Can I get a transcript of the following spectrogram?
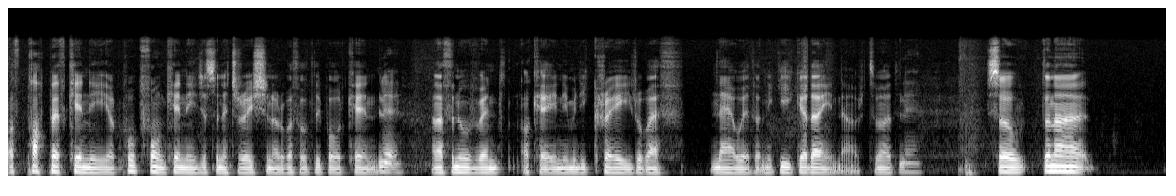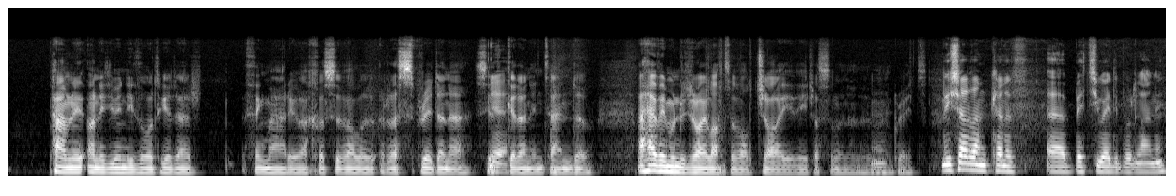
oedd popeth cyn ni, o'r pob ffôn cyn ni, just an iteration o rhywbeth oedd wedi bod cyn. Yeah. A nath nhw fynd, oce, okay, ni'n mynd i creu rhywbeth newydd, a ni gyd gyda un nawr, ti'n meddwl? Yeah. So dyna, pam o'n i wedi mynd i ddod gyda'r thing Mario achos y fel yr, yr ysbryd yna sydd yeah. gyda Nintendo. A hefyd mynd wedi rhoi lot o fel joy i fi dros y yna. Mm. Great. Ni siarad am kind of uh, bit i wedi bod lan i.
